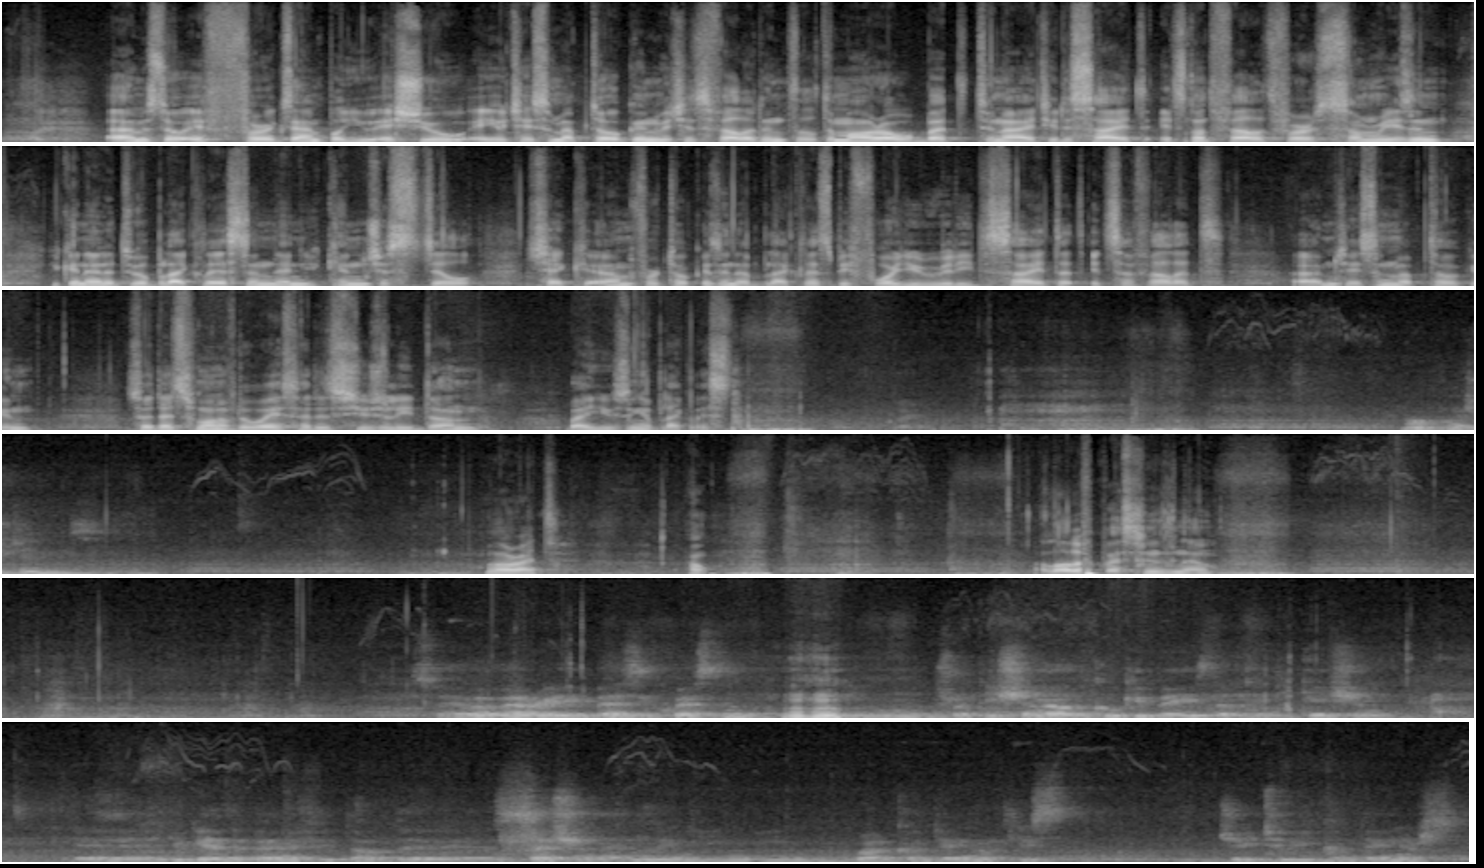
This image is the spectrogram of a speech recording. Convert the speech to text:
Um, so if, for example, you issue a JSON Web token, which is valid until tomorrow, but tonight you decide it's not valid for some reason, you can add it to a blacklist, and then you can just still check um, for tokens in that blacklist before you really decide that it's a valid um, JSON Web token. So that's one of the ways that it's usually done by using a blacklist. More questions? All right. Oh. A lot of questions now. I have a very basic question. Mm -hmm. In traditional cookie-based authentication, uh, you get the benefit of the session handling in, in web container, at least J2E containers.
